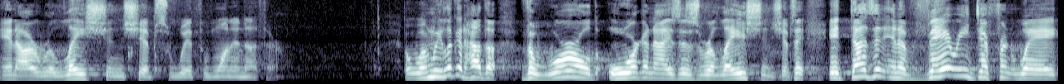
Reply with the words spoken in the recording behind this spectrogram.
in our relationships with one another. When we look at how the, the world organizes relationships, it, it does it in a very different way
